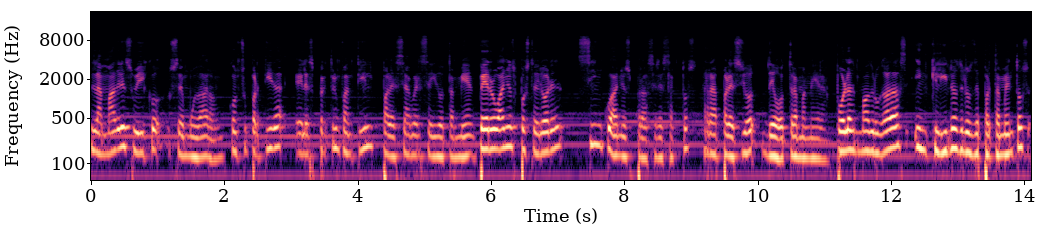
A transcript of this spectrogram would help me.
La madre y su hijo se mudaron. Con su partida, el espectro infantil parece haberse ido también, pero años posteriores cinco años para ser exactos, reapareció de otra manera. Por las madrugadas, inquilinos de los departamentos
